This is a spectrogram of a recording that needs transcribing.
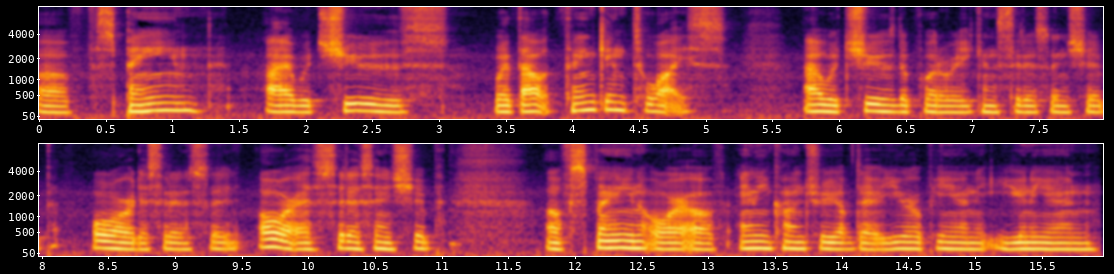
of Spain, I would choose without thinking twice. I would choose the Puerto Rican citizenship or the citizen or a citizenship of Spain or of any country of the European Union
